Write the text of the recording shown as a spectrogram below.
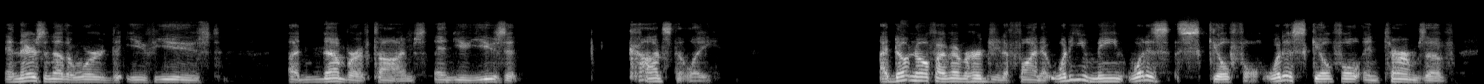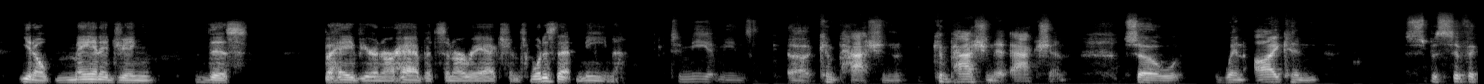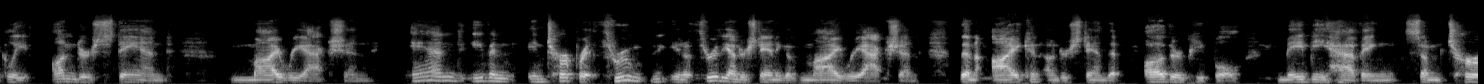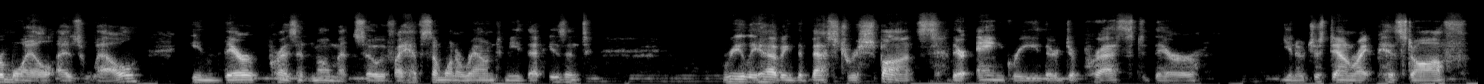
And there's another word that you've used a number of times and you use it constantly. I don't know if I've ever heard you define it. What do you mean? What is skillful? What is skillful in terms of, you know, managing this behavior and our habits and our reactions? What does that mean? To me, it means uh, compassion, compassionate action. So when I can specifically understand my reaction and even interpret through you know through the understanding of my reaction then i can understand that other people may be having some turmoil as well in their present moment so if i have someone around me that isn't really having the best response they're angry they're depressed they're you know just downright pissed off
